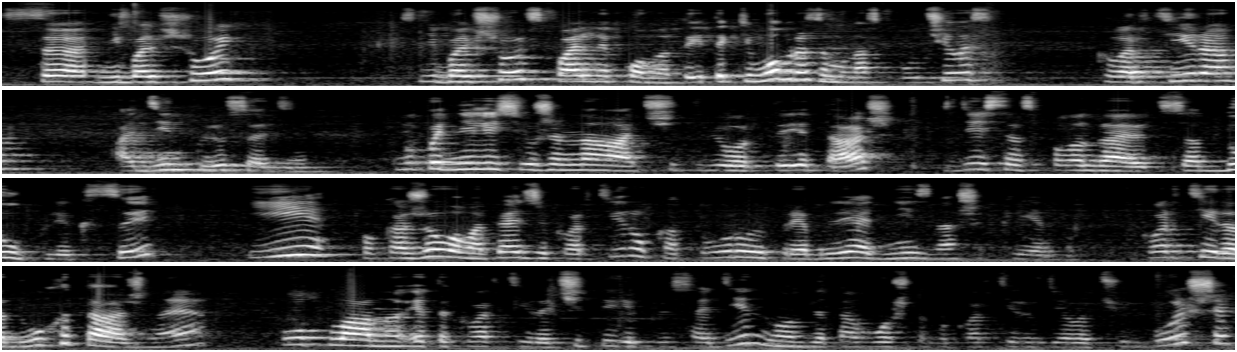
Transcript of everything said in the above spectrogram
с небольшой, с небольшой спальной комнатой. И таким образом у нас получилась квартира 1 плюс 1. Мы поднялись уже на четвертый этаж. Здесь располагаются дуплексы. И покажу вам опять же квартиру, которую приобрели одни из наших клиентов. Квартира двухэтажная. По плану эта квартира 4 плюс 1, но для того, чтобы квартиру сделать чуть больше,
